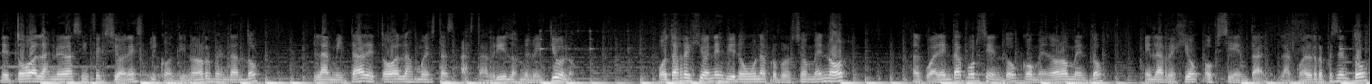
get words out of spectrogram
de todas las nuevas infecciones y continuó representando la mitad de todas las muestras hasta abril 2021. Otras regiones vieron una proporción menor, al 40%, con menor aumento en la región occidental, la cual representó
